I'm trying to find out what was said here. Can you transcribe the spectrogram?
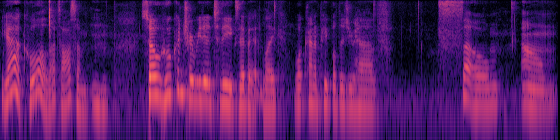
Yeah, cool. That's awesome. Mm-hmm. So, who contributed to the exhibit? Like, what kind of people did you have? So, um,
